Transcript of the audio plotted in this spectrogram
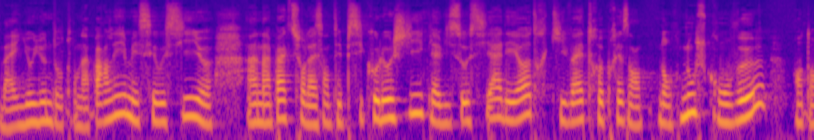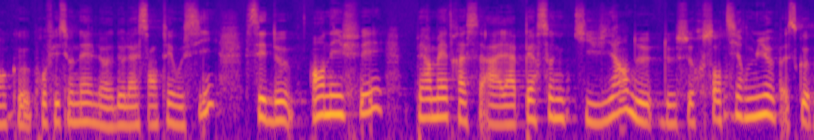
bah, yo-yo dont on a parlé, mais c'est aussi euh, un impact sur la santé psychologique, la vie sociale et autres qui va être présente. Donc nous, ce qu'on veut, en tant que professionnel de la santé aussi, c'est de, en effet, permettre à, la personne qui vient de, se ressentir mieux parce que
